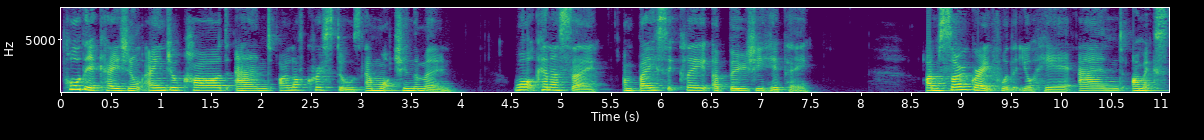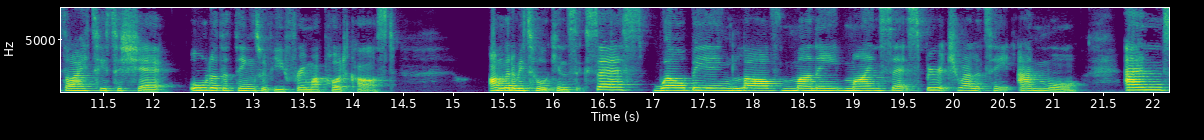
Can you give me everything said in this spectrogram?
pull the occasional angel card, and I love crystals and watching the moon. What can I say? I'm basically a bougie hippie. I'm so grateful that you're here and I'm excited to share all of the things with you through my podcast. I'm going to be talking success, well being, love, money, mindset, spirituality, and more. And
